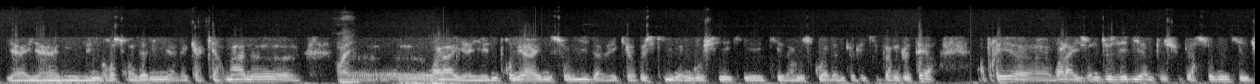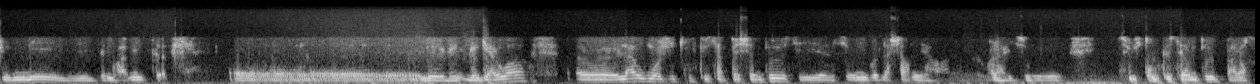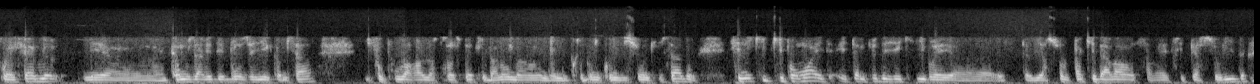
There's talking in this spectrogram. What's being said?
il y a, il y a une, grosse troisième avec Ackerman. Euh, euh, voilà, il y, a, il y, a, une première ligne solide avec Ruski, un gaucher qui est, qui est dans le squad un peu de l'équipe d'Angleterre. Après, voilà, ils ont deux ailiers un peu supersoniques, qui est Johnny May et Zemramit, le, le, le, gallois. là où moi je trouve que ça pêche un peu, c'est au niveau de la charnière. voilà, ils ont je trouve que c'est un peu pas leur point faible, mais euh, quand vous avez des bons ailiers comme ça, il faut pouvoir leur transmettre le ballon dans, dans de très bonnes conditions tout ça. Donc c'est une équipe qui pour moi est, est un peu déséquilibrée. Euh, C'est-à-dire sur le paquet d'avant, ça va être hyper solide,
